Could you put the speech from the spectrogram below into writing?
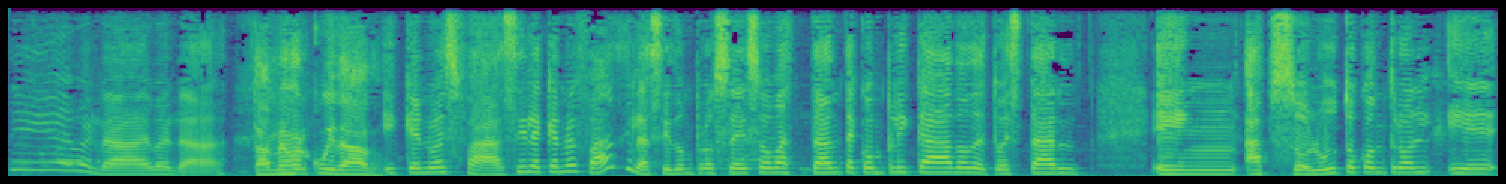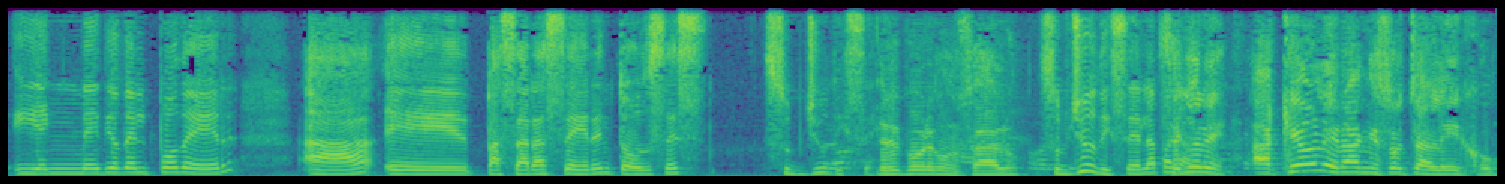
Sí, es verdad, es verdad. Está mejor cuidado. Y que no es fácil, es que no es fácil, ha sido un proceso bastante complicado de tú estar en absoluto control y, y en medio del poder a eh, pasar a ser entonces subyúdice. Era el pobre Gonzalo. Subyúdice la palabra. Señores, ¿a qué olerán esos chalecos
